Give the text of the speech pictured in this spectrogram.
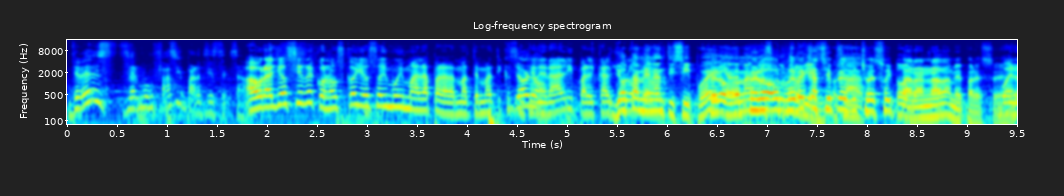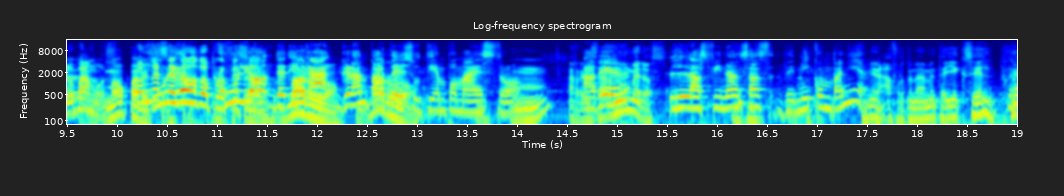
Debe de ser muy fácil para ti este examen. Ahora, yo sí reconozco, yo soy muy mala para las matemáticas Yo en no. general y para el cálculo. Yo también peor. anticipo, ¿eh? Pero, y además pero Rebeca bien, siempre o sea, dicho eso y todo. para nada me parece. Bueno, ¿eh? vamos. No parece. Póngase rudo, profesor. Julio dedica gran parte de su tiempo, maestro, Mm. A a revisar ver números. las finanzas de mi compañía. Mira, afortunadamente hay Excel. ¿no?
